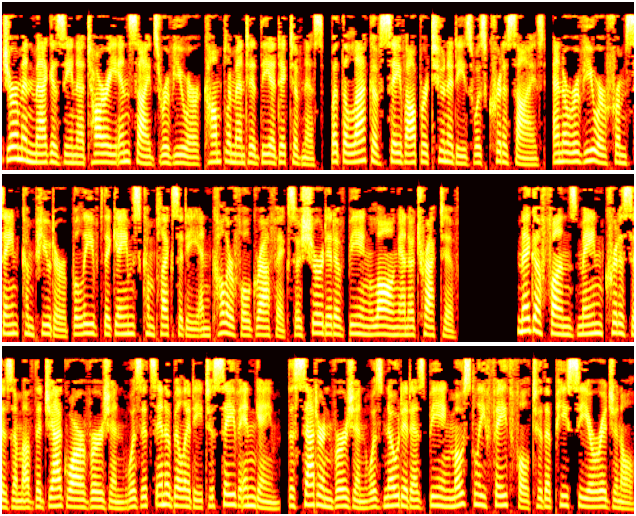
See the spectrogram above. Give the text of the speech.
German magazine Atari Inside's reviewer complimented the addictiveness, but the lack of save opportunities was criticized, and a reviewer from Saint Computer believed the game's complexity and colorful graphics assured it of being long and attractive. Mega Fun's main criticism of the Jaguar version was its inability to save in-game. The Saturn version was noted as being mostly faithful to the PC original.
